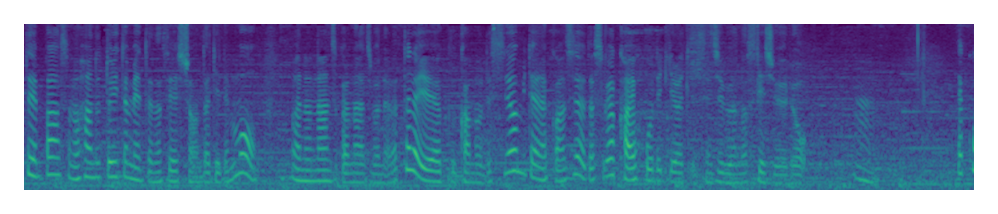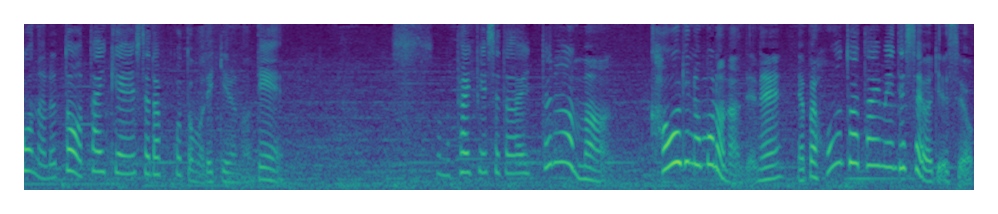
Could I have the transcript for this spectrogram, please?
例えばそのハンドトリートメントのセッションだけでもあの何時から何時までだったら予約可能ですよみたいな感じで私が開放できるわけですね自分のスケジュールを。うん、でこうなると体験していただくこともできるのでその体験していただいたら、まあ、香りのものなんでねやっぱり本当は対面でしたいわけですよ。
